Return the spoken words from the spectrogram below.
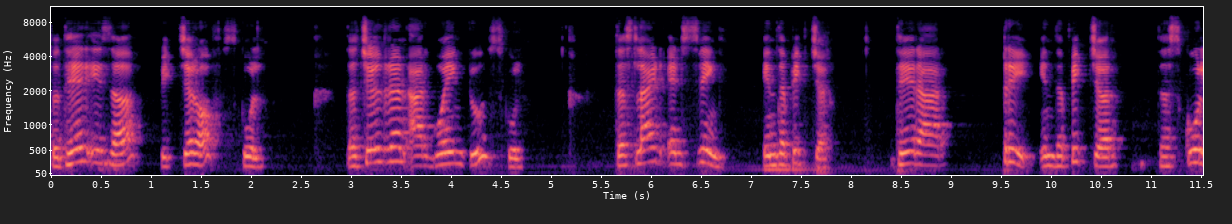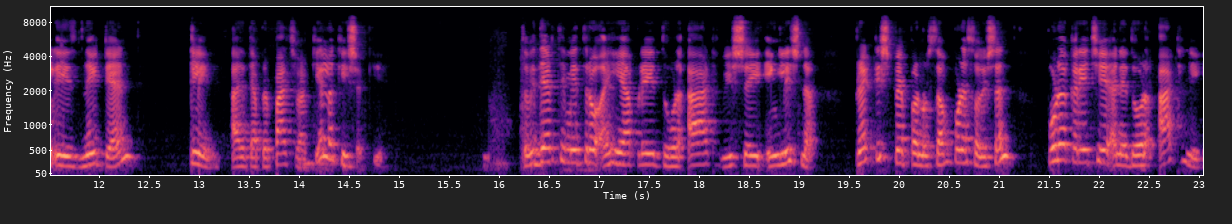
તો there is a picture of school the children are going to school the slide and swing in the picture there are tree in the picture the school is neat and clean આ રીતે આપણે પાંચ વાક્ય લખી શકીએ. તો વિદ્યાર્થી મિત્રો, અહીં આપણે ધોરણ આઠ વિષય ઇંગ્લિશના પ્રેક્ટિસ પેપરનું સંપૂર્ણ સોલ્યુશન પૂર્ણ કરીએ છીએ અને ધોરણ આઠની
